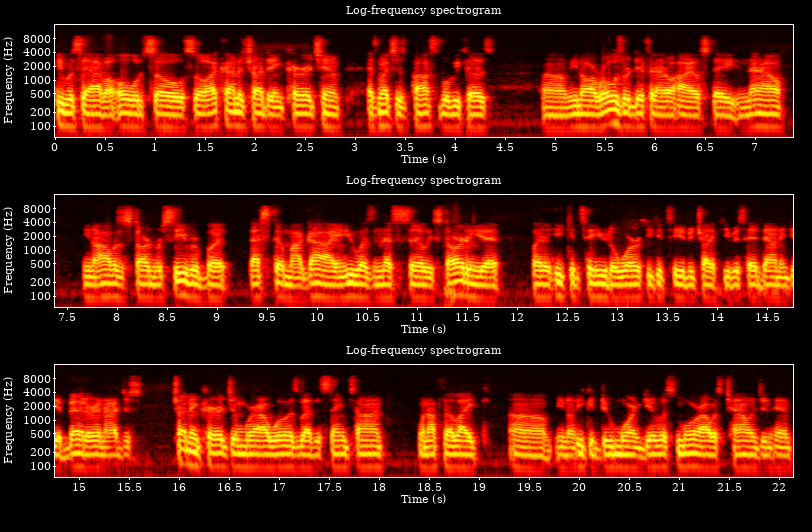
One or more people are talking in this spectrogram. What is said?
people say I have an old soul, so I kind of tried to encourage him as much as possible because um, you know our roles were different at Ohio State, and now you know I was a starting receiver, but that's still my guy, and he wasn't necessarily starting yet. But he continued to work. He continued to try to keep his head down and get better. And I just tried to encourage him where I was, but at the same time, when I felt like um, you know, he could do more and give us more. I was challenging him.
